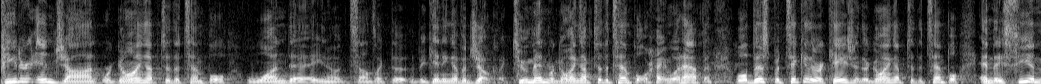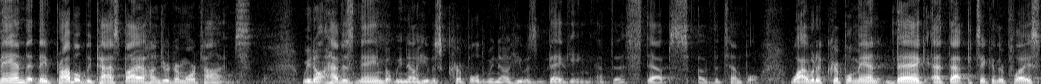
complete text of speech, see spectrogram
Peter and John were going up to the temple one day. You know, it sounds like the, the beginning of a joke. Like two men were going up to the temple, right? What happened? Well, this particular occasion, they're going up to the temple and they see a man that they've probably passed by a hundred or more times. We don't have his name, but we know he was crippled. We know he was begging at the steps of the temple. Why would a crippled man beg at that particular place?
